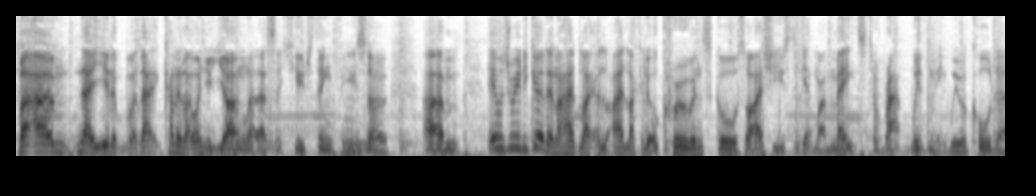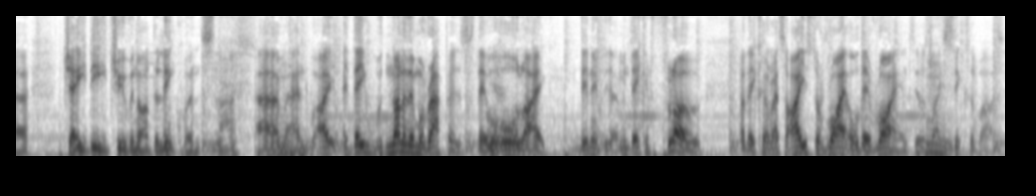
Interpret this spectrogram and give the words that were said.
but um, no, you know, but that kind of like when you're young, like that's a huge thing for you. Mm. So um, it was really good, and I had like I had like a little crew in school, so I actually used to get my mates to rap with me. We were called uh, JD, Juvenile Delinquents. Nice. Um, and I, they none of them were rappers. They were Yeah. all like they didn't. I mean, they could flow, but they couldn't rap. So I used to write all their rhymes. There was like six of us,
